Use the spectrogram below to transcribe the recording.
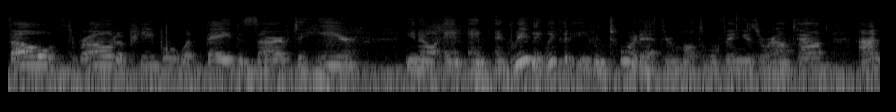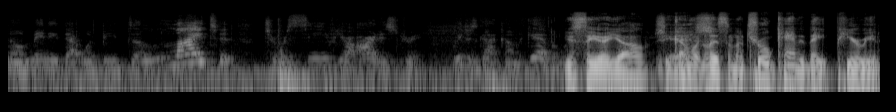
throw throw to people what they deserve to hear, you know, and and and really we could even tour that through multiple venues around town. I know many that would be delighted to receive your artistry. We just got to come together. You see her, y'all? She come with listen, a true candidate, period.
